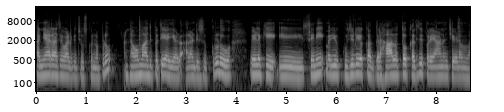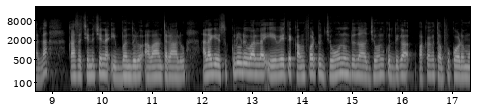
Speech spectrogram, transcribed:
కన్యారాశి వాళ్ళకి చూసుకున్నప్పుడు నవమాధిపతి అయ్యాడు. అలాంటి శుక్రుడు వీళ్ళకి ఈ శని మరియు కుజుల యొక్క గ్రహాలతో కలిసి ప్రయాణం చేయడం వల్ల కాస్త చిన్న చిన్న ఇబ్బందులు అవాంతరాలు అలాగే శుక్రుడి వల్ల ఏవైతే కంఫర్ట్ జోన్ ఉంటుందో ఆ జోన్ కొద్దిగా పక్కకు తప్పుకోవడము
